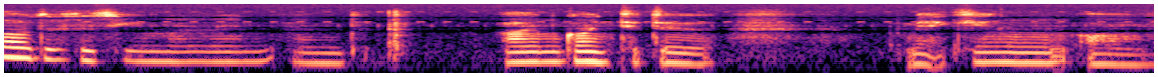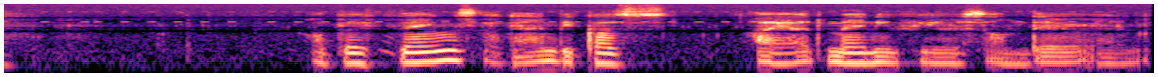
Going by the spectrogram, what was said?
Hello, this is Yuma Rin, and I'm going to do making of other things again because I had many fears on there and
